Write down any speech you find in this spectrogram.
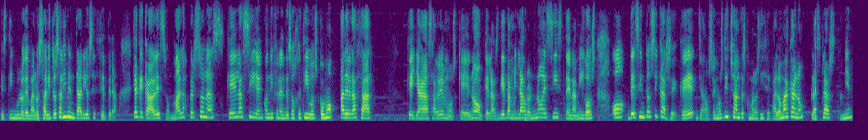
estímulo de malos hábitos alimentarios, etcétera, ya que cada vez son más las personas que las siguen con diferentes objetivos como adelgazar, que ya sabemos que no, que las dietas milagros no existen, amigos, o desintoxicarse, que ya os hemos dicho antes, como nos dice Paloma Cano, Plas Plas también,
